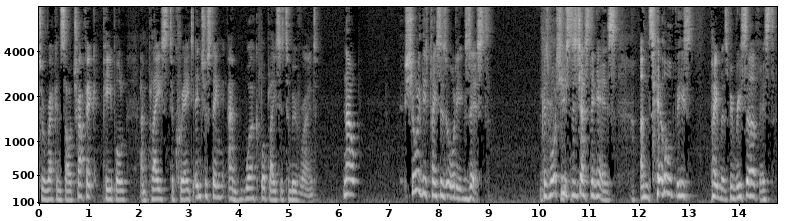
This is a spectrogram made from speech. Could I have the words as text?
to reconcile traffic, people, and place to create interesting and workable places to move around. Now, surely these places already exist. Because what she's suggesting is, until these pavements have been resurfaced,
